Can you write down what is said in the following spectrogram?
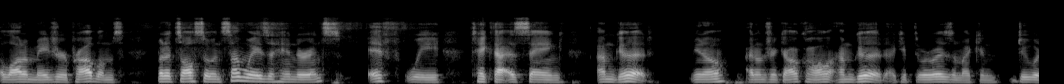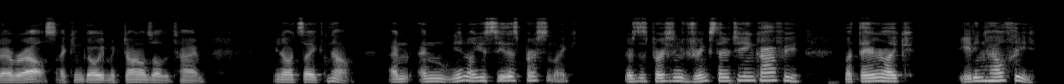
a lot of major problems, but it's also in some ways a hindrance if we take that as saying, I'm good. You know, I don't drink alcohol. I'm good. I keep the wisdom. I can do whatever else. I can go eat McDonald's all the time. You know, it's like, no. And, and, you know, you see this person, like, there's this person who drinks their tea and coffee, but they're like eating healthy.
